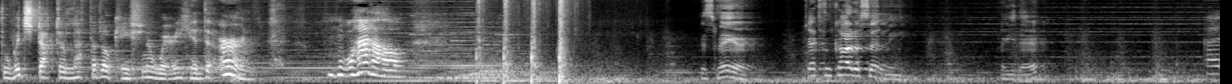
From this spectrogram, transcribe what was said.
The witch doctor left the location of where he hid the urn. Wow. Miss Mayor, Jackson Carter sent me. Are you there? Uh,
